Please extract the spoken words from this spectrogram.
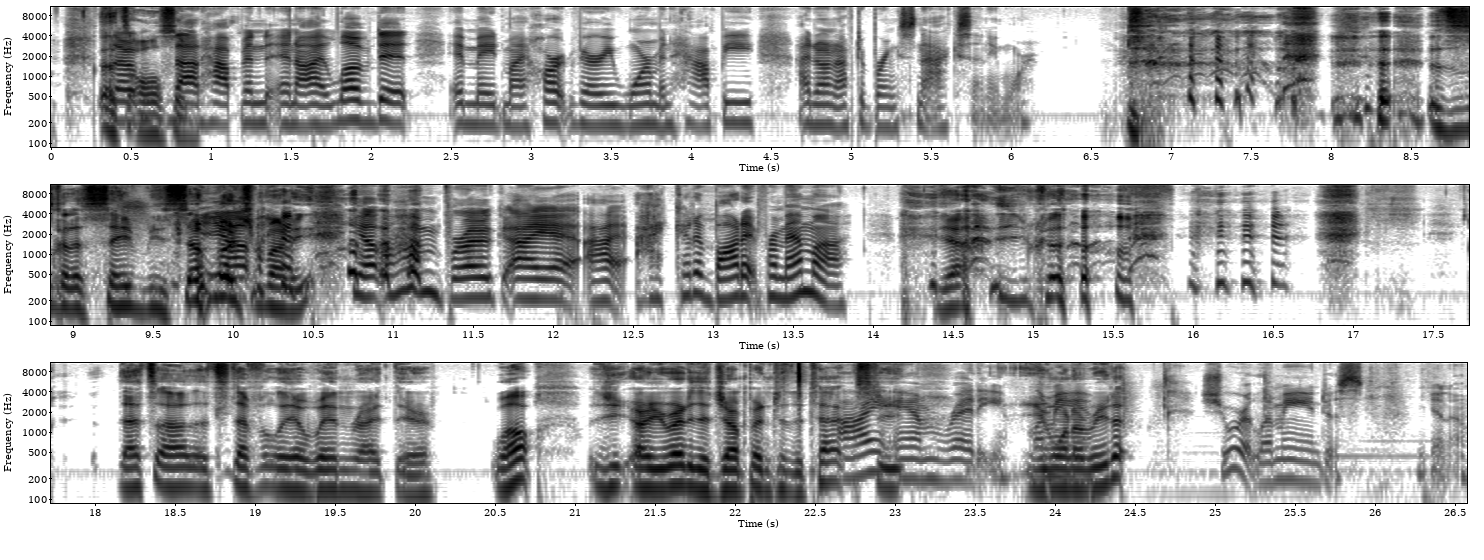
That's so awesome. that happened, and I loved it. It made my heart very warm and happy. I don't have to bring snacks anymore. This is gonna save me so Yep. much money. yep, I'm broke. I uh, I I could have bought it from Emma. Yeah, you could. that's uh, that's definitely a win right there. Well, are you ready to jump into the text? I you am ready. you want to read it? Sure, let me just, you know.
